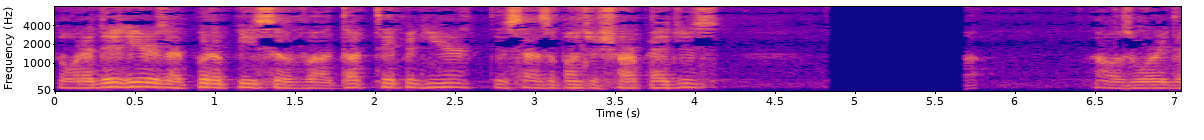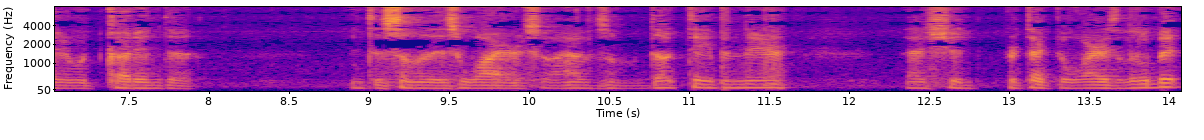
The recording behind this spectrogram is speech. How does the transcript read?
So what I did here is I put a piece of uh, duct tape in here. This has a bunch of sharp edges. I was worried that it would cut into into some of this wire, so I have some duct tape in there. That should protect the wires a little bit.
